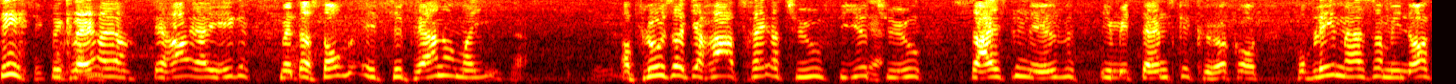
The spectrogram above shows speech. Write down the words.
Det beklager jeg. Det har jeg ikke. Men der står et CPR-nummer i. Og plus at jeg har 23, 24, 16, 11 i mit danske kørekort. Problemet er, som I nok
